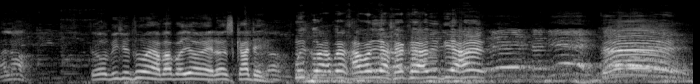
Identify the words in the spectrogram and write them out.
હાલો. તો બીજું શું હે બાપા જો રસ કાઢે. આપણે ખાવડિયા ખેખે આવી ગયા હે. જય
